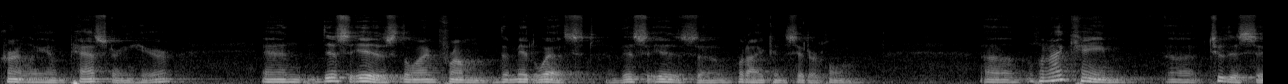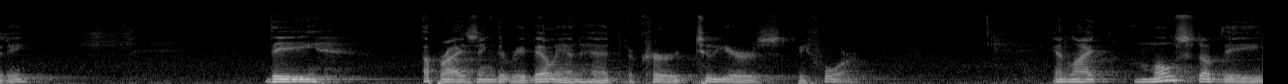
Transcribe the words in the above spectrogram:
currently am pastoring here. And this is, though I'm from the Midwest, this is uh, what I consider home. Uh, when I came uh, to this city, the uprising, the rebellion, had occurred two years before. And like most of the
